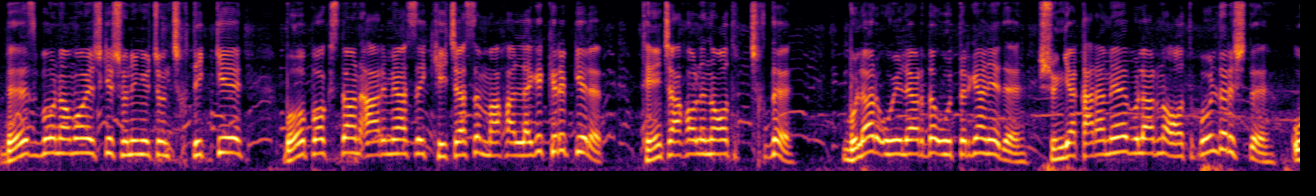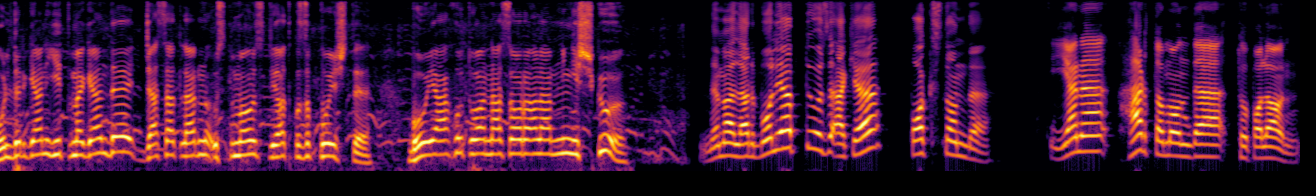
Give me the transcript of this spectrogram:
Biz bu namoyishga shuning uchun chiqdikki, bu Pokiston armiyasi kechasi mahallaga kirib kelib, tinch aholini otib chiqdi. Bular uylarda o'tirgan edi. Shunga qaramay bularni otib o'ldirishdi. O'ldirgani yetmaganda jasadlarni ustma-ust yotqizib qo'yishdi. Bu yahud va nasoralarning ishi-ku. Nimalar bo'lyapti o'zi aka Pokistonda? Yana har tomonda to'polon.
